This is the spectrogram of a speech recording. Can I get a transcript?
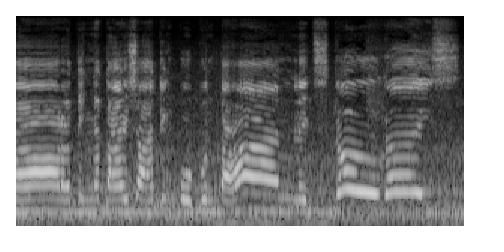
Para makarating na tayo sa ating pupuntahan. Let's go, guys!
